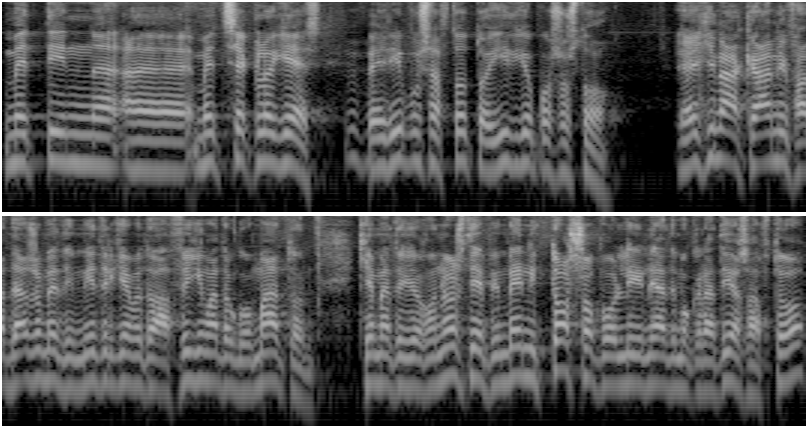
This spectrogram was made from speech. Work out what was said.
με, την, ε, με τις εκλογές. Περίπου σε αυτό το ίδιο ποσοστό. Έχει να κάνει, φαντάζομαι, Δημήτρη, και με το αφήγημα των κομμάτων και με το γεγονός ότι επιμένει τόσο πολύ η Νέα Δημοκρατία σε αυτό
